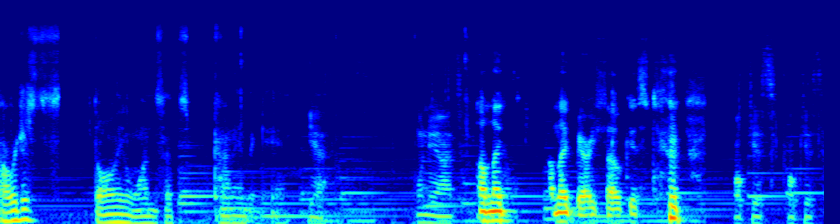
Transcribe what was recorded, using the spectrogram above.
Are we just the only ones that's kind of in the game. Yeah. Only us. I'm like, I'm like very focused. Focus, focus.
